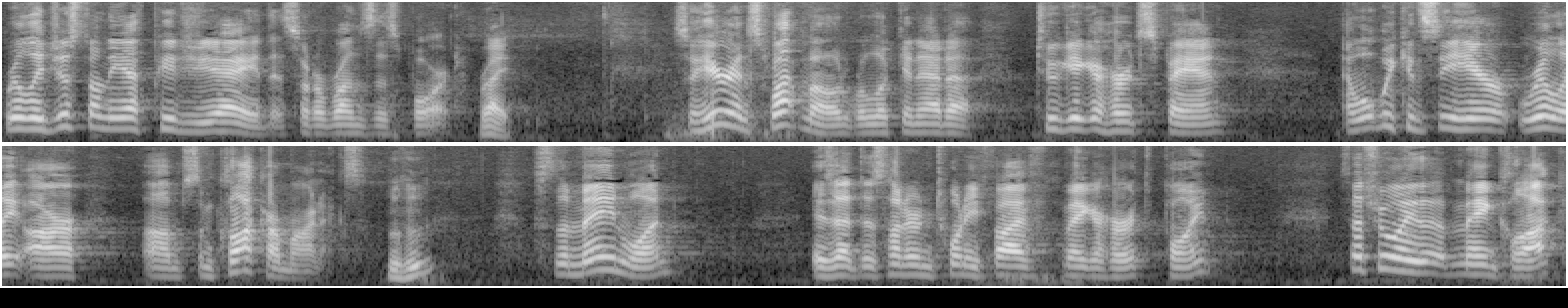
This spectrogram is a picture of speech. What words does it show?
really just on the FPGA that sort of runs this board. Right. So here in swept mode, we're looking at a 2 gigahertz span. And what we can see here really are um, some clock harmonics. Mm-hmm. So the main one is at this 125 megahertz point. So that's really the main clock.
